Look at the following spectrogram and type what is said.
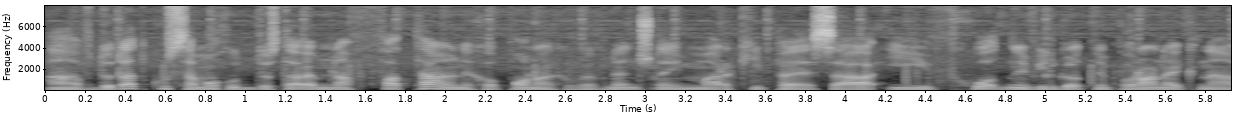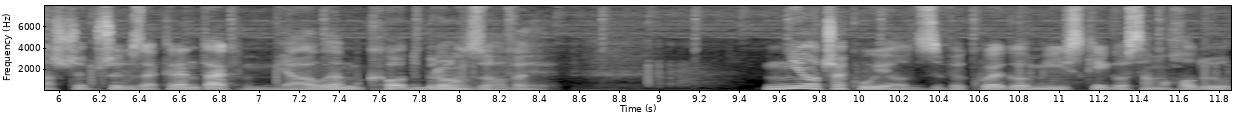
A w dodatku samochód dostałem na fatalnych oponach wewnętrznej marki PSA i w chłodny, wilgotny poranek na szybszych zakrętach miałem kod brązowy. Nie oczekuję od zwykłego miejskiego samochodu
